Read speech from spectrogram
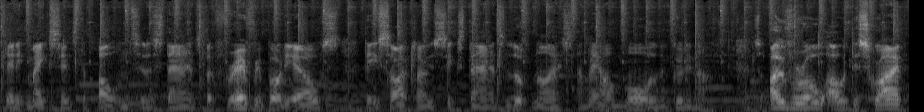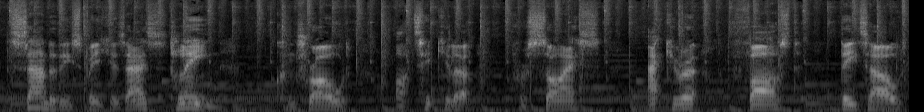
then it makes sense to bolt them to the stands. But for everybody else, these Cyclone 6 stands look nice and they are more than good enough. So overall, I would describe the sound of these speakers as clean, controlled, articulate, precise, accurate, fast, detailed,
